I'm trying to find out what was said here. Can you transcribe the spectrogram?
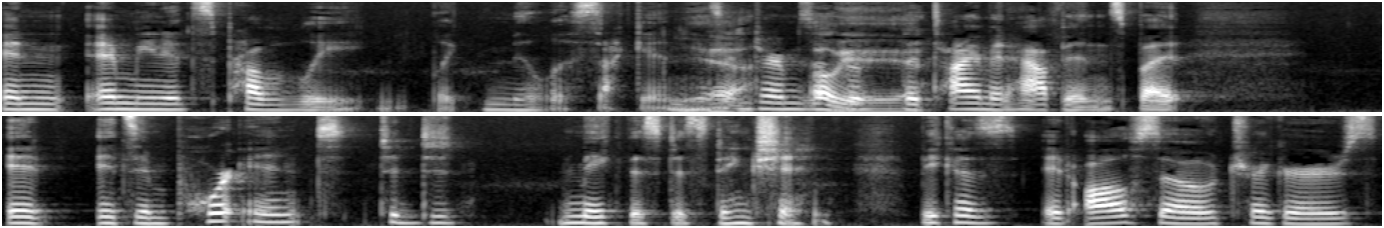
And I mean it's probably like milliseconds Yeah. in terms oh, of Oh, the, yeah, yeah. the time it happens, but it it's important to d- make this distinction because it also triggers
